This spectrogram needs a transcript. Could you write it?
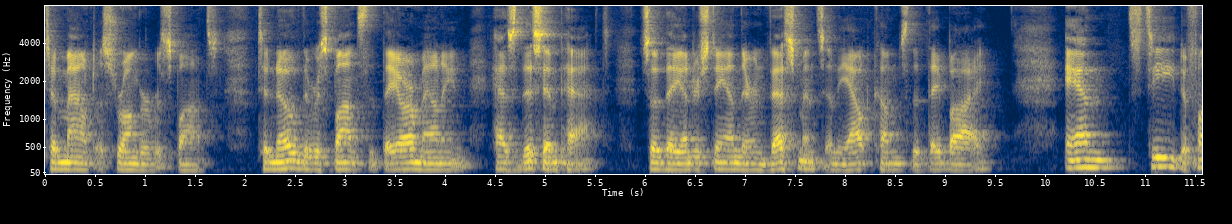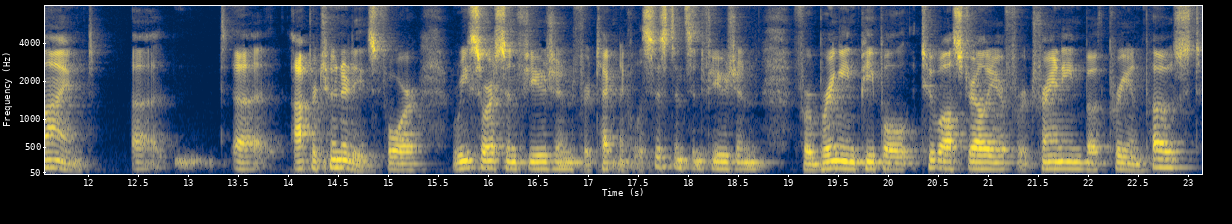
to mount a stronger response, to know the response that they are mounting has this impact so they understand their investments and the outcomes that they buy, and see defined. Uh, uh, opportunities for resource infusion, for technical assistance infusion, for bringing people to Australia for training, both pre and post,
